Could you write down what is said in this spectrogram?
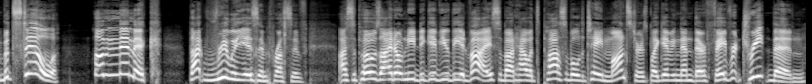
But still, a mimic! That really is impressive. I suppose I don't need to give you the advice about how it's possible to tame monsters by giving them their favorite treat, then.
